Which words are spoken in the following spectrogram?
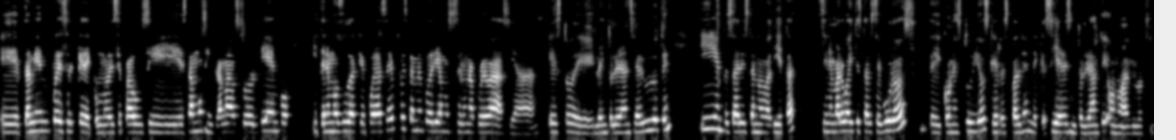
eh, también puede ser que, como dice Pau, si estamos inflamados todo el tiempo, y tenemos duda qué puede hacer, pues también podríamos hacer una prueba hacia esto de la intolerancia al gluten y empezar esta nueva dieta. Sin embargo, hay que estar seguros de, con estudios que respalden de que sí eres intolerante o no al gluten.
